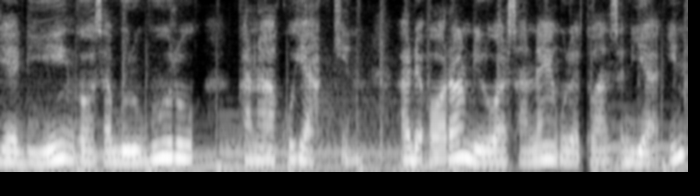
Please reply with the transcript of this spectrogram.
Jadi nggak usah buru-buru karena aku yakin ada orang di luar sana yang udah Tuhan sediain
